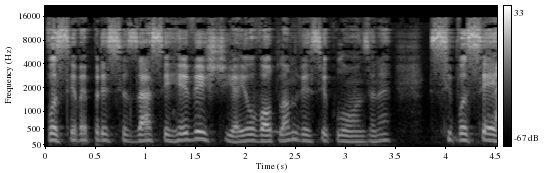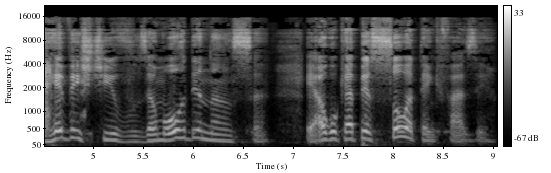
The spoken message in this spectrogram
Você vai precisar se revestir. Aí eu volto lá no versículo 11, né? Se você é revestivos, é uma ordenança, é algo que a pessoa tem que fazer.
